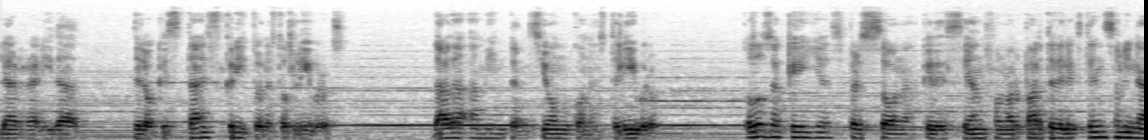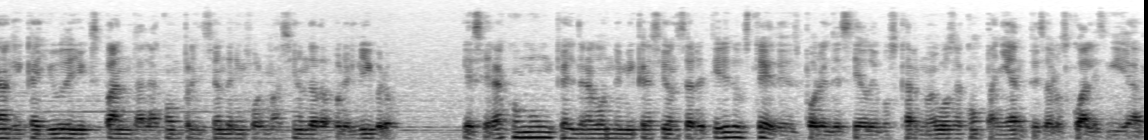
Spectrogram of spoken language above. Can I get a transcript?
la realidad de lo que está escrito en estos libros. Dada a mi intención con este libro, todas aquellas personas que desean formar parte del extenso linaje que ayude y expanda la comprensión de la información dada por el libro, les será común que el dragón de mi creación se retire de ustedes por el deseo de buscar nuevos acompañantes a los cuales guiar.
